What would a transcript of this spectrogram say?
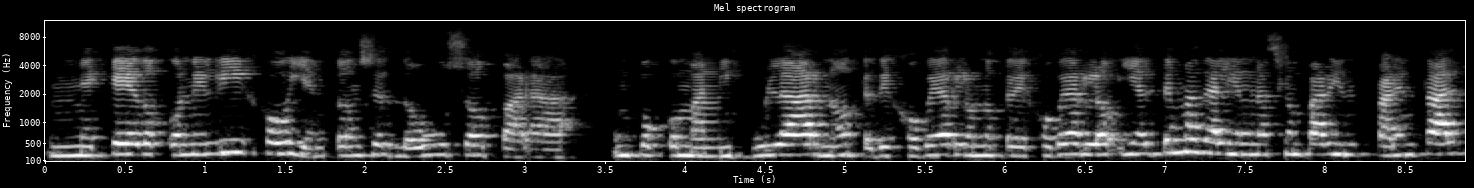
me quedo con el hijo y entonces lo uso para un poco manipular, ¿no? Te dejo verlo, no te dejo verlo. Y el tema de alienación parental,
